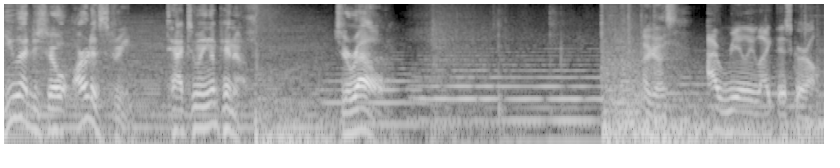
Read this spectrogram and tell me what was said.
you had to show artistry, tattooing a pinup. Jarrell. Hi, guys. I really like this girl.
